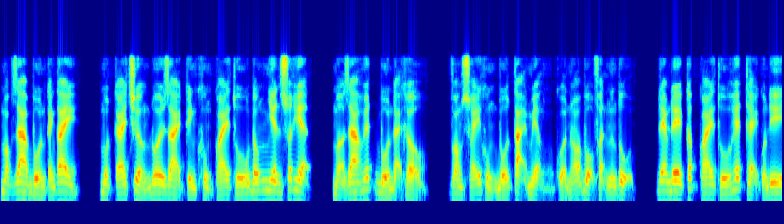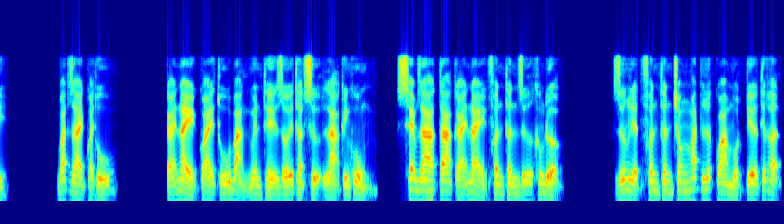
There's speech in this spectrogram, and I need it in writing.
mọc ra bốn cánh tay, một cái trưởng đôi dài kinh khủng quái thú đống nhiên xuất hiện, mở ra huyết bùn đại khẩu, vòng xoáy khủng bố tại miệng của nó bộ phận ngưng tụ, đem đê cấp quái thú hết thể cuốn đi. Bắt dài quái thú cái này quái thú bản nguyên thế giới thật sự là kinh khủng, xem ra ta cái này phân thân giữ không được. Dương liệt phân thân trong mắt lướt qua một tia tiếp hận.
